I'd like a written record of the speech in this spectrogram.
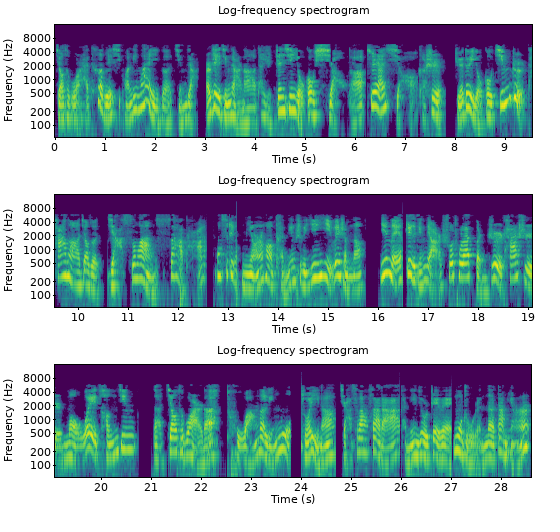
焦特布尔还特别喜欢另外一个景点，而这个景点呢，它是真心有够小的，虽然小，可是绝对有够精致。它呢叫做贾斯旺萨达，貌似这个名儿哈肯定是个音译，为什么呢？因为这个景点儿说出来本质，它是某位曾经的焦特布尔的土王的陵墓。所以呢，贾斯旺萨达肯定就是这位墓主人的大名儿，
